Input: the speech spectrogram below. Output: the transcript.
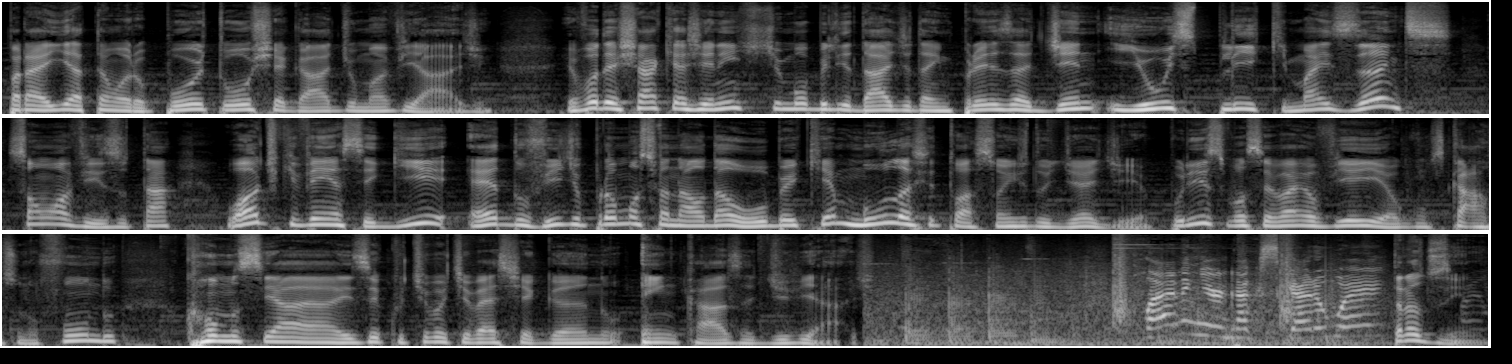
para ir até um aeroporto ou chegar de uma viagem. Eu vou deixar que a gerente de mobilidade da empresa Jen Yu explique, mas antes, só um aviso, tá? O áudio que vem a seguir é do vídeo promocional da Uber que emula situações do dia a dia. Por isso você vai ouvir alguns carros no fundo, como se a executiva estivesse chegando em casa de viagem. Traduzindo,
